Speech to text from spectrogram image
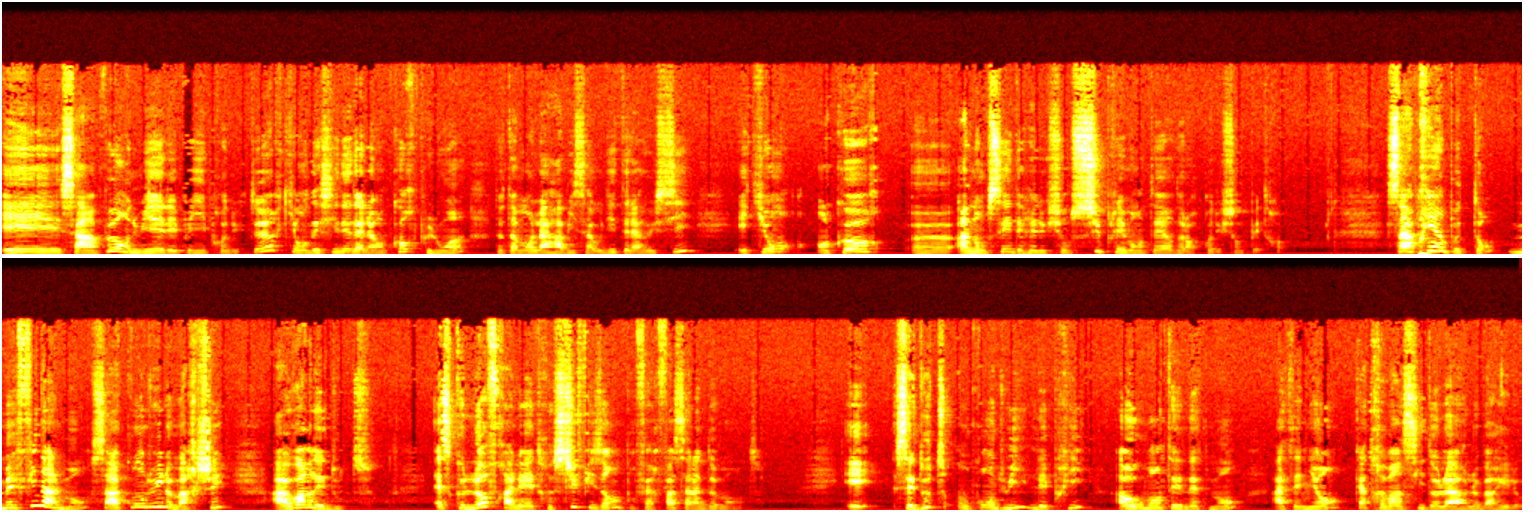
Et ça a un peu ennuyé les pays producteurs qui ont décidé d'aller encore plus loin, notamment l'Arabie saoudite et la Russie, et qui ont encore euh, annoncé des réductions supplémentaires de leur production de pétrole. Ça a pris un peu de temps, mais finalement, ça a conduit le marché à avoir des doutes. Est-ce que l'offre allait être suffisante pour faire face à la demande? Et ces doutes ont conduit les prix à augmenter nettement, atteignant 86 dollars le baril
